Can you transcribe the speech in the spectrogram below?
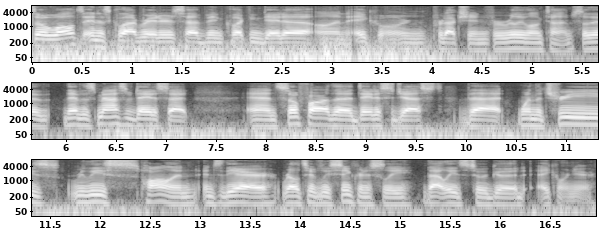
So Walt and his collaborators have been collecting data on acorn production for a really long time. So they have, they have this massive data set, and so far the data suggests that when the trees release pollen into the air relatively synchronously, that leads to a good acorn year.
